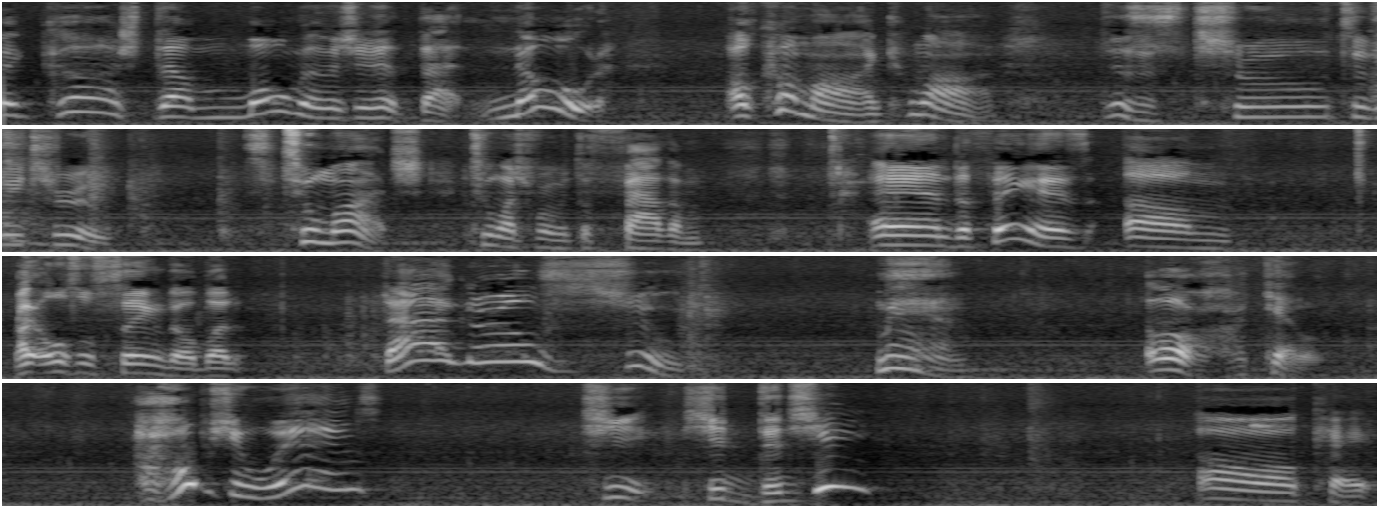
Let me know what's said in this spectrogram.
My gosh, that moment when she hit that note. Oh, come on, come on. This is true to be true. It's too much. Too much for me to fathom. And the thing is, um, I also sing though, but that girl, shoot. Man. Oh, I can't. I hope she wins. She, she, did she? Okay,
